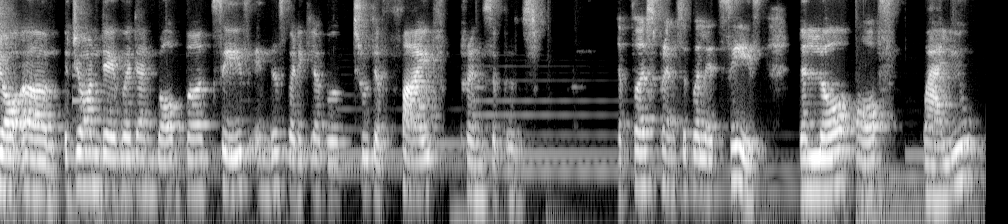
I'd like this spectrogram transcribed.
uh, John David and Bob Burg says in this particular book through the five principles. The first principle it says the law of value,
